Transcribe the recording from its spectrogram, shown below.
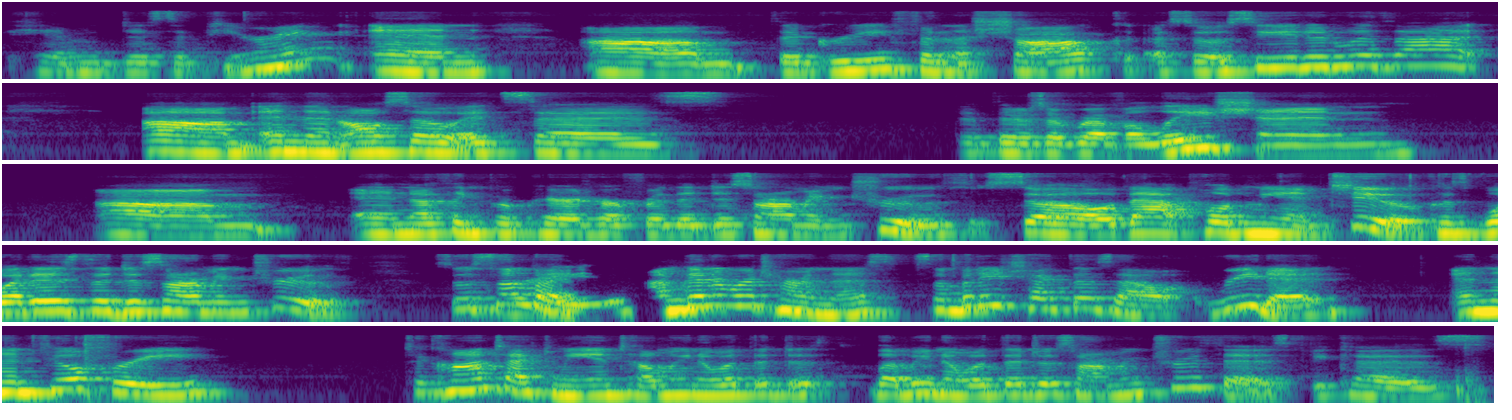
him disappearing and um, the grief and the shock associated with that. Um, and then also it says that there's a revelation um, and nothing prepared her for the disarming truth. So that pulled me in too, because what is the disarming truth? So somebody, right. I'm going to return this. Somebody check this out, read it, and then feel free to contact me and tell me know what the let me know what the disarming truth is because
